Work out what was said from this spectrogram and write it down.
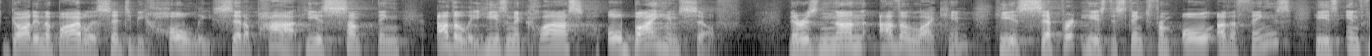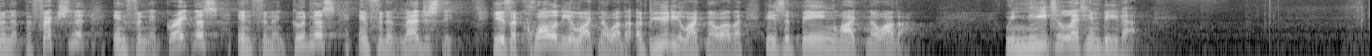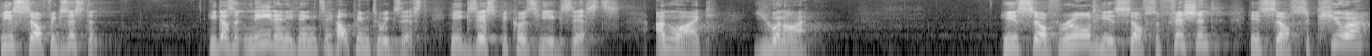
God in the Bible is said to be holy, set apart. He is something otherly. He is in a class all by himself. There is none other like him. He is separate. He is distinct from all other things. He is infinite perfectionate, infinite greatness, infinite goodness, infinite majesty. He is a quality like no other, a beauty like no other. He is a being like no other. We need to let him be that. He is self existent. He doesn't need anything to help him to exist. He exists because he exists, unlike you and I. He is self ruled, he is self sufficient, he is self secure.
